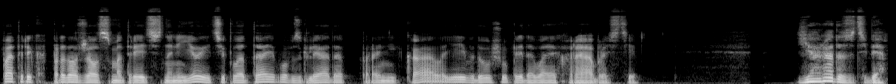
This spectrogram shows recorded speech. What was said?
Патрик продолжал смотреть на нее, и теплота его взгляда проникала ей в душу, придавая храбрости. «Я рада за тебя»,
